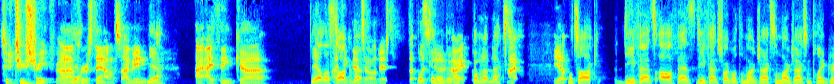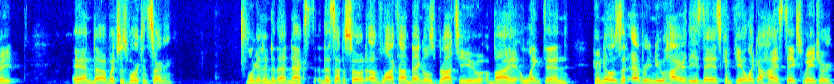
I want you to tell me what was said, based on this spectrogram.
two, two straight uh, Yeah. first downs. I mean, Yeah. I, I think uh, Yeah. Let's I talk about that's it. all it is. But Let's, get into it. All right. Coming up next. Yep. We'll talk defense, offense. Defense struggled with Lamar Jackson. Lamar Jackson played great. And uh, which is more concerning? We'll get into that next. This episode of Locked On Bengals brought to you by LinkedIn, who knows that every new hire these days can feel like a high stakes wager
